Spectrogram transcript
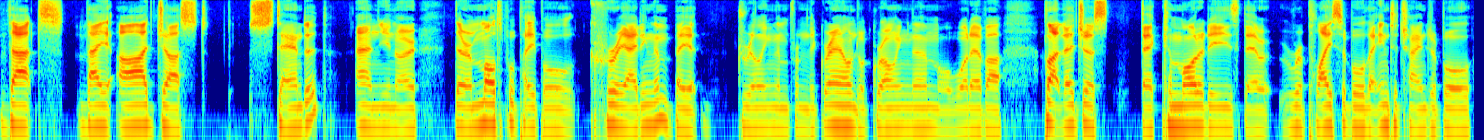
that they are just standard and you know there are multiple people creating them be it drilling them from the ground or growing them or whatever but they're just they're commodities they're replaceable they're interchangeable.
